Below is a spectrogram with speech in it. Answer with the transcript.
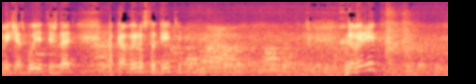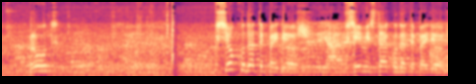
вы сейчас будете ждать, пока вырастут дети? Говорит Рут, все, куда ты пойдешь, все места, куда ты пойдешь,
